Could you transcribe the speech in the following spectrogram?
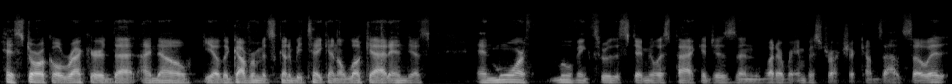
historical record that I know you know the government's going to be taking a look at and just and more moving through the stimulus packages and whatever infrastructure comes out. So it,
